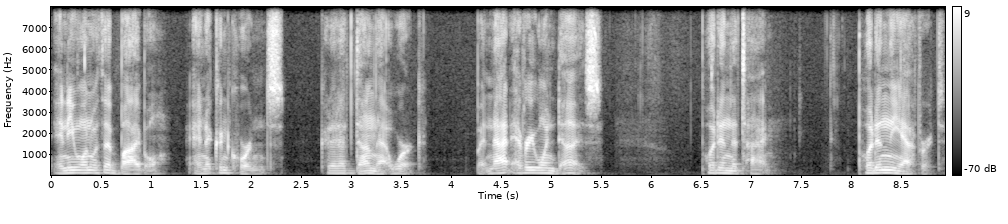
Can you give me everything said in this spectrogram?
Anyone with a Bible and a concordance could have done that work, but not everyone does. Put in the time, put in the effort,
